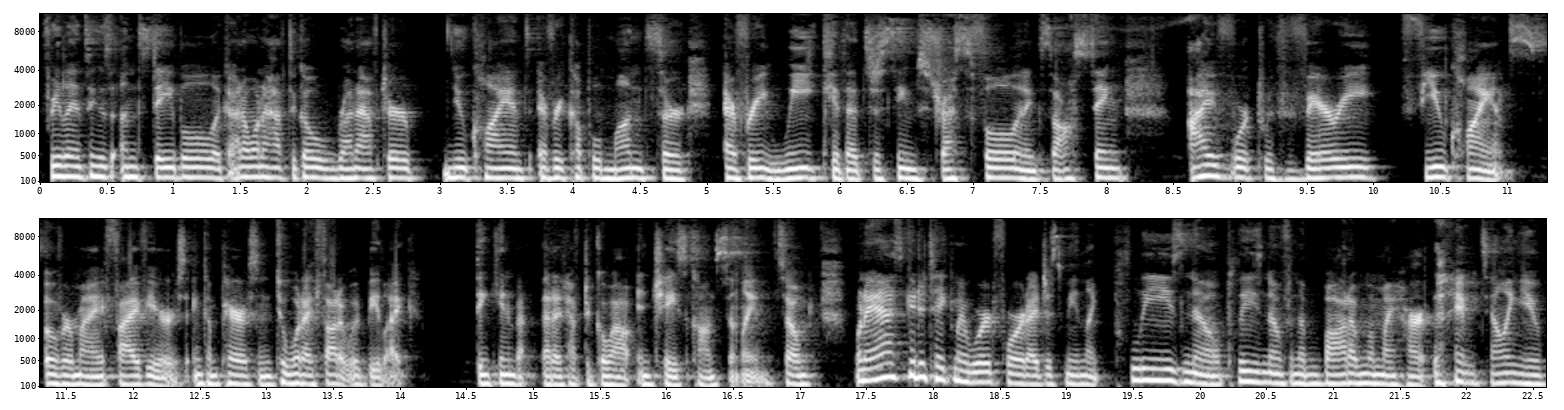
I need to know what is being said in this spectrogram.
freelancing is unstable. Like I don't want to have to go run after new clients every couple months or every week. That just seems stressful and exhausting. I've worked with very few clients over my five years in comparison to what I thought it would be like thinking about that I'd have to go out and chase constantly. So when I ask you to take my word for it, I just mean like, please know, please know from the bottom of my heart that I'm telling you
